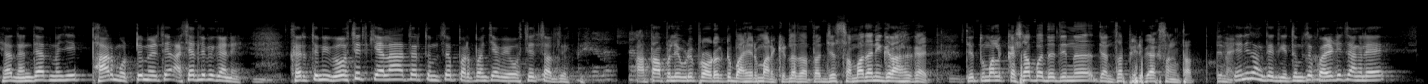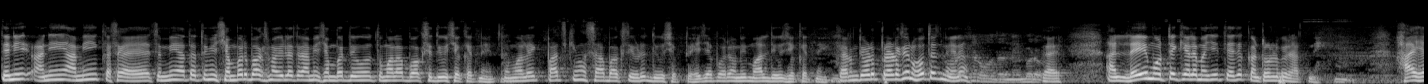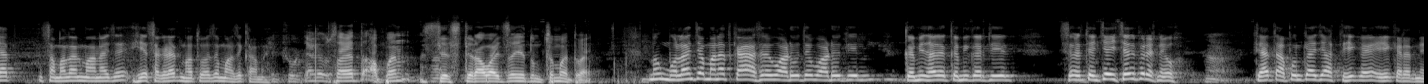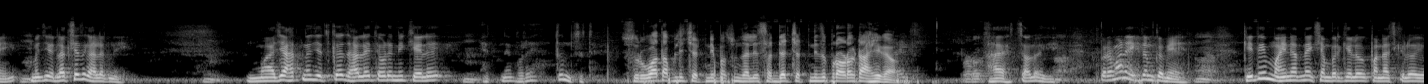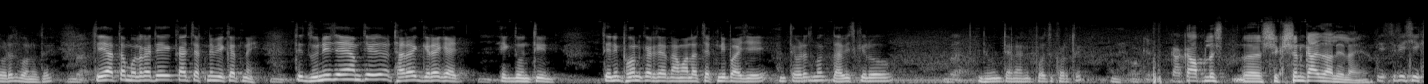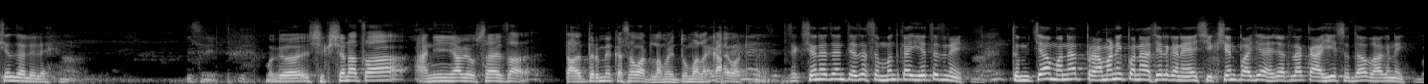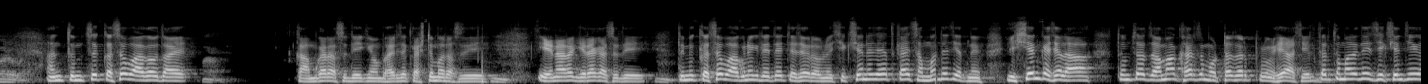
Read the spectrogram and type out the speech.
ह्या धंद्यात म्हणजे फार मोठं मिळते अशातले बी का नाही खरं तुम्ही व्यवस्थित केला तर तुमचं परपंच व्यवस्थित चालू शकते आता आपले एवढे प्रॉडक्ट बाहेर मार्केटला जातात जे समाधानी ग्राहक आहेत ते तुम्हाला कशा पद्धतीनं त्यांचा फीडबॅक सांगतात? त्यांनी सांगतात की तुमचं क्वालिटी चांगलं आहे त्यांनी आणि आम्ही कसं आहे तर मी आता तुम्ही शंभर बॉक्स मागितलं तर आम्ही शंभर देऊ तुम्हाला बॉक्स देऊ शकत नाही. तुम्हाला एक पाच किंवा सहा बॉक्स एवढं देऊ शकतो. ह्याच्यावर आम्ही माल देऊ शकत नाही. कारण तेवढं प्रोडक्शन होतच नाही ना. काय? आणि लई मोठं केलं म्हणजे त्याचं कंट्रोल बी राहत नाही. हा ह्यात समाधान मानायचं हे सगळ्यात महत्त्वाचं माझं काम आहे. छोट्या व्यवसायात आपण स्थि- स्थिरावायचं हे तुमचं महत्त्व आहे. मग मुलांच्या मनात काय असेल वाढवते वाढवतील कमी झालं कमी करतील? सर त्यांच्या इच्छाचा प्रश्न आहे हो. त्यात आपण काय जास्त हे काय हे करत नाही. म्हणजे लक्षच घालत नाही. माझ्या हातनं जितकं झालं आहे तेवढं मी केलं इथनं पुढे. तुमचं ते. सुरुवात आपली चटणीपासून झाली. सध्या चटणीचं प्रॉडक्ट आहे का? हा चालू आहे की. प्रमाण एकदम कमी आहे. किती महिन्यात एक शंभर किलो पन्नास किलो एवढंच बनवतो आहे ते आता मुलगा ते काय चटणी विकत नाही. ते जुनी जे आमचे ठराविक गिरायक आहेत एक दोन तीन त्यांनी फोन करतात आम्हाला चटणी पाहिजे. आणि तेवढंच मग दहावीस किलो देऊन त्यांना पोच करतो आहे काका आपलं श- अ, शिक्षण काय झालेलं आहे? तिसरी शिक्षण झालेलं आहे. तिसरी. मग शिक्षणाचा आणि या व्यवसायाचा ताळतम्य कसा वाटला? म्हणजे तुम्हाला काय वाटलं? शिक्षणाचा आणि त्याचा संबंध काही येतच नाही. तुमच्या मनात प्रामाणिकपणा असेल का नाही शिक्षण पाहिजे ह्याच्यातला काही सुद्धा भाग नाही. बरोबर. आणि तुमचं कसं वागवत आहे? कामगार असू दे किंवा बाहेरचे कस्टमर असू दे येणारा गिराक असू दे तुम्ही कसं वागणूक देते त्याच्यावर अवलंबून आहे. शिक्षणाच्या यात काय संबंधच येत नाही. शिक्षण कशाला? तुमचा जमा खर्च मोठा जर हे असेल तर तुम्हाला ते शिक्षणची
